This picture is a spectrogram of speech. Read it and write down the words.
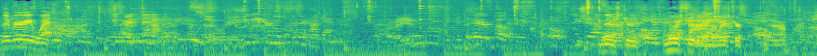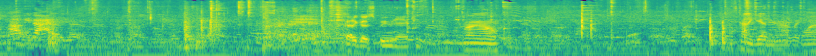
They're very wet. Moisture, moisture than a moisture. Yeah. Gotta go spoon action. I know. It's kind of getting there. I was like, wow.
